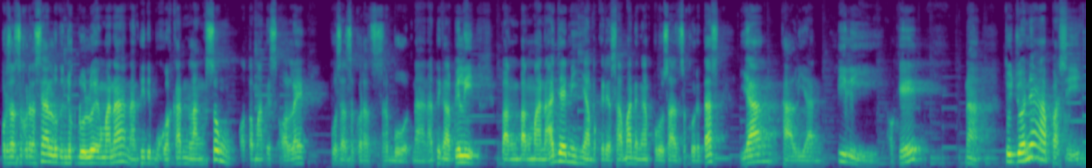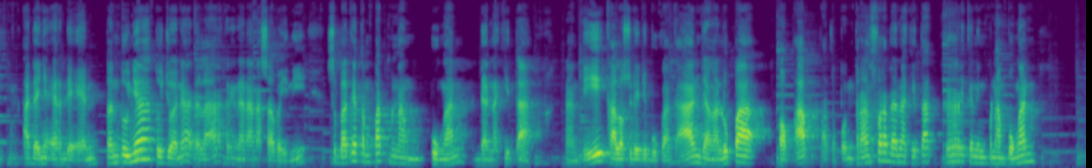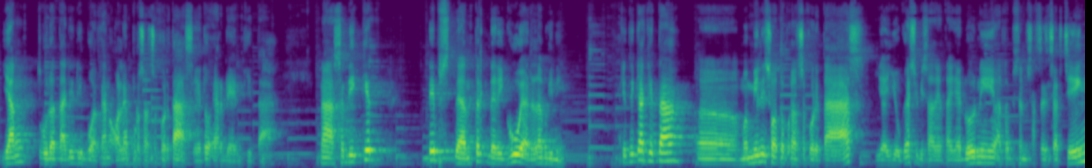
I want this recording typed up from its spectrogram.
perusahaan sekuritasnya lu tunjuk dulu yang mana, nanti dibukakan langsung otomatis oleh perusahaan sekuritas tersebut. Nah, nanti tinggal pilih bank-bank mana aja nih yang bekerja sama dengan perusahaan sekuritas yang kalian pilih. Oke? Nah, tujuannya apa sih adanya RDN? Tentunya tujuannya adalah rekening dana nasabah ini sebagai tempat penampungan dana kita Nanti kalau sudah dibukakan jangan lupa top up ataupun transfer dana kita ke rekening penampungan yang sudah tadi dibuatkan oleh perusahaan sekuritas yaitu RDN kita. Nah sedikit tips dan trik dari gue adalah begini. Ketika kita e, memilih suatu perusahaan sekuritas, ya juga bisa tanya dulu nih atau bisa searching searching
